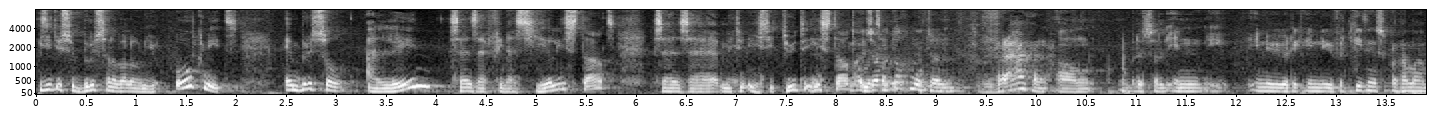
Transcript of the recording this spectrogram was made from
is die tussen Brussel en Wallonië ook niet. In Brussel alleen zijn zij financieel in staat, zijn zij met hun instituten in staat. Maar u zou toch moeten vragen aan Brussel in, in, uw, in uw verkiezingsprogramma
